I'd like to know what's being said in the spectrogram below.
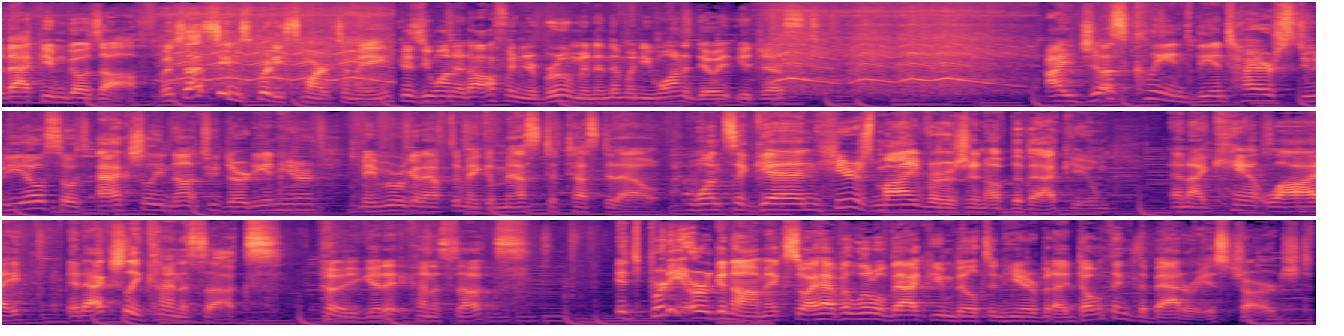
the vacuum goes off. Which that seems pretty smart to me, because you want it off when you're brooming, and then when you want to do it, you just... I just cleaned the entire studio, so it's actually not too dirty in here. Maybe we're gonna have to make a mess to test it out. Once again, here's my version of the vacuum, and I can't lie, it actually kinda sucks. you get it? It kinda sucks. It's pretty ergonomic, so I have a little vacuum built in here, but I don't think the battery is charged.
